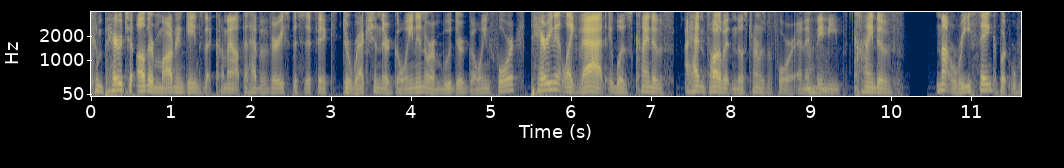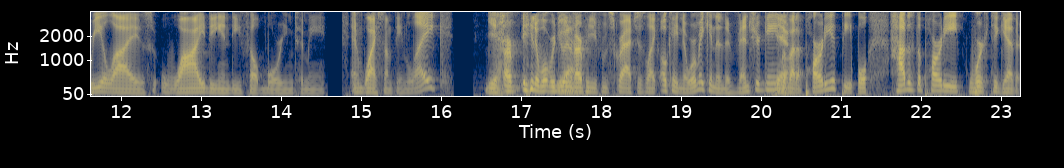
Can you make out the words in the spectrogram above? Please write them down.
compared to other modern games that come out that have a very specific direction they're going in or a mood they're going for, pairing it like that, it was kind of I hadn't thought of it in those terms before, and it made Mhm. me kind of not rethink but realize why D&D felt boring to me and why something like Yeah. or you know what we're doing Yeah. in RPG from scratch is like okay no we're making an adventure game Yeah. about a party of people how does the party work together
